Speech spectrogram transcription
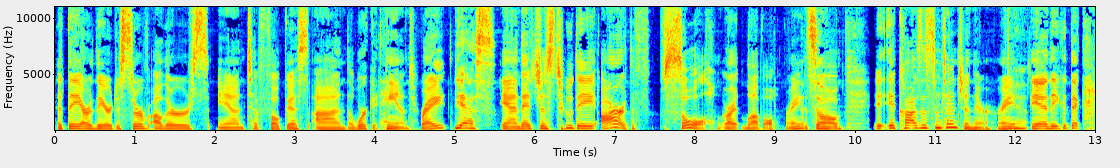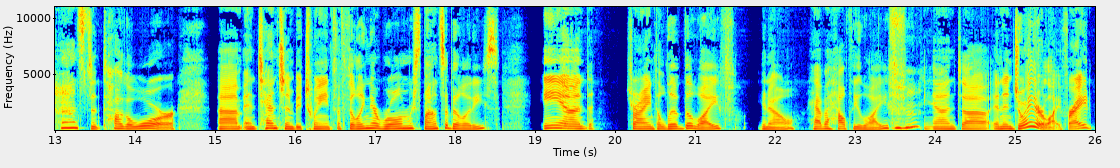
that they are there to serve others and to focus on the work at hand, right? Yes. And it's just who they are at the soul right level, right? That's so it, it, causes some tension there, right? Yeah. And they get that constant tug of war um, and tension between fulfilling their role and responsibilities and trying to live the life you know, have a healthy life mm-hmm. and uh, and enjoy their life, right,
